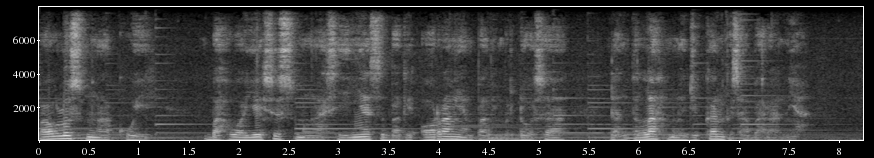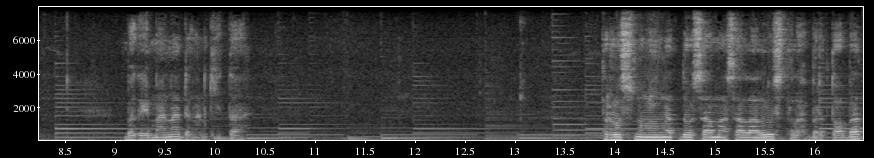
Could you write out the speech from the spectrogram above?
Paulus mengakui bahwa Yesus mengasihinya sebagai orang yang paling berdosa dan telah menunjukkan kesabarannya. Bagaimana dengan kita? Terus mengingat dosa masa lalu setelah bertobat,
